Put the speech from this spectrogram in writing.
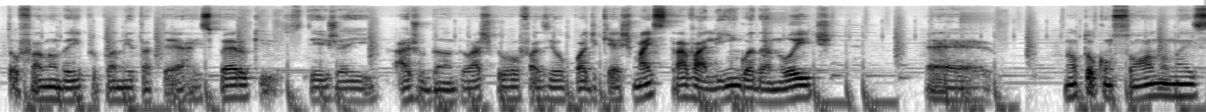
estou falando aí para o planeta Terra. Espero que esteja aí ajudando. Eu acho que eu vou fazer o podcast mais trava-língua da noite é, não tô com sono, mas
